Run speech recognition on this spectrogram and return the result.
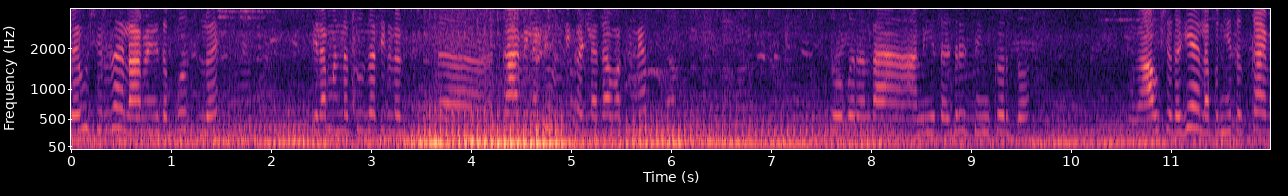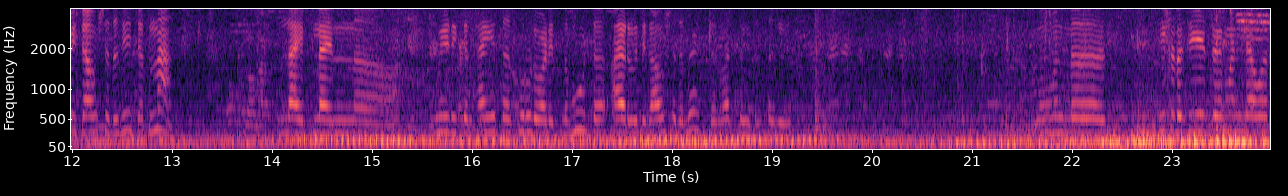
लय उशीर झाला आम्ही इथं बसलोय. तिला म्हणलं तुझा तिकडं गावीला घेऊन तिकडल्या दवाखान्यात. तोपर्यंत आम्ही इथं ड्रेसिंग करतो. मग औषधं घ्यायला पण इथंच कावीची औषधं घ्यायच्यात ना. लाईफलाईन मेडिकल आहे इथं कुरडवाडीतलं मोठं. आयुर्वेदिक औषधं भेटतात वाटतं इथं सगळे. मग म्हणलं इकडं जे यायचं आहे म्हणल्यावर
